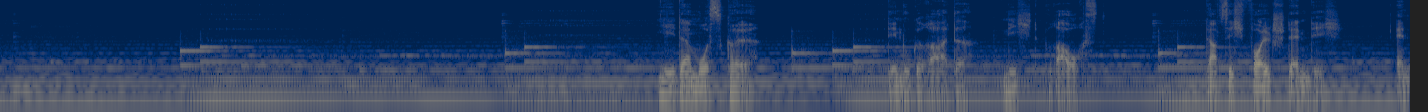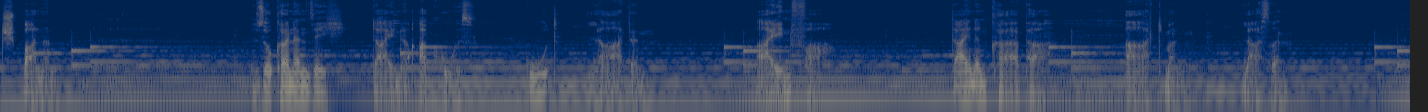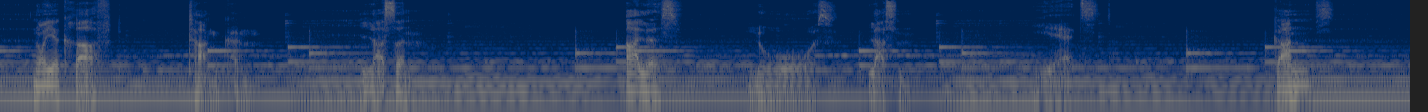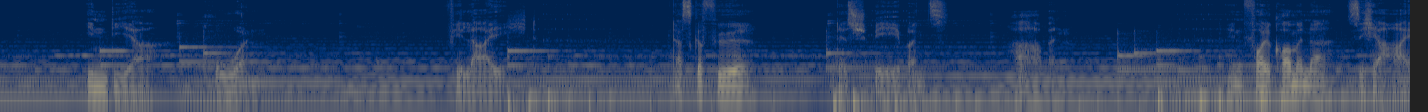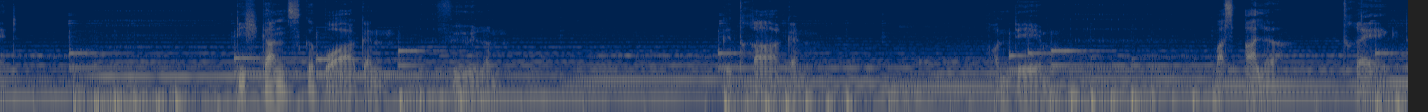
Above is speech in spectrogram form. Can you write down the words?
Jeder Muskel, den du gerade nicht brauchst, darf sich vollständig entspannen. So können sich deine Akkus gut laden. Einfach deinen Körper atmen lassen. Neue Kraft tanken lassen. Alles loslassen. Jetzt. Ganz in dir ruhen vielleicht das Gefühl des Schwebens haben. In vollkommener Sicherheit. Dich ganz geborgen fühlen. Getragen von dem, was alle trägt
